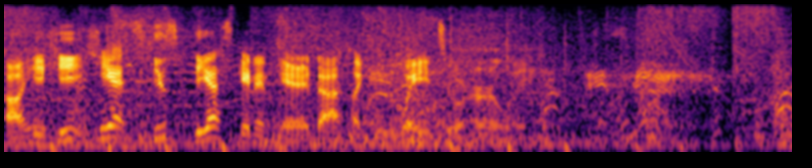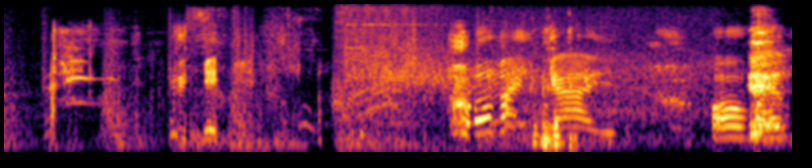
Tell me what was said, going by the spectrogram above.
Oh he he he got he's he got scared in air dodge like way too early. oh my god! Oh my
